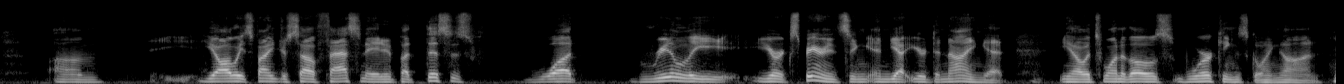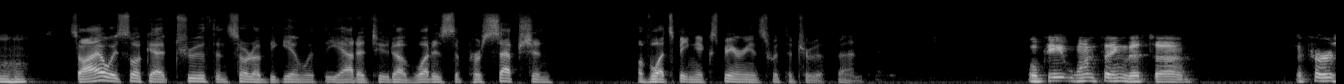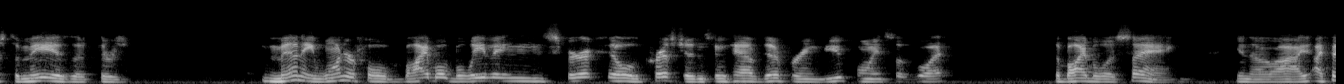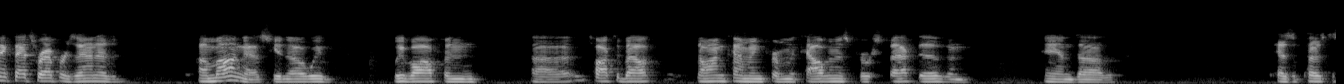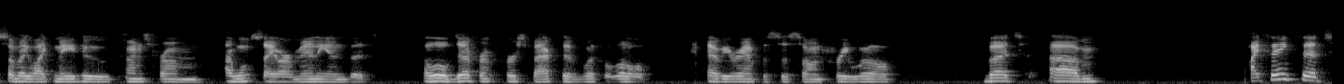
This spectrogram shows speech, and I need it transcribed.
um, you always find yourself fascinated, but this is what really you're experiencing, and yet you're denying it. You know, it's one of those workings going on. Mm-hmm. So I always look at truth and sort of begin with the attitude of what is the perception of what's being experienced with the truth then. Well, Pete, one thing that uh, occurs to me is that there's many wonderful Bible believing, spirit filled Christians who have differing viewpoints of what the Bible is saying. You know, I, I think that's represented among us. You know, we've we've often uh, talked about Don coming from the Calvinist perspective and and uh, as opposed to somebody like me who comes from I won't say Arminian, but a little different perspective with a little heavier emphasis on free will. But um, I think that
